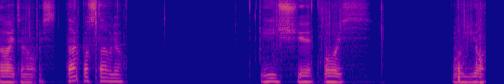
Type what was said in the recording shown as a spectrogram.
Давайте ну ось так поставлю. І ще ось Ой-йо.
